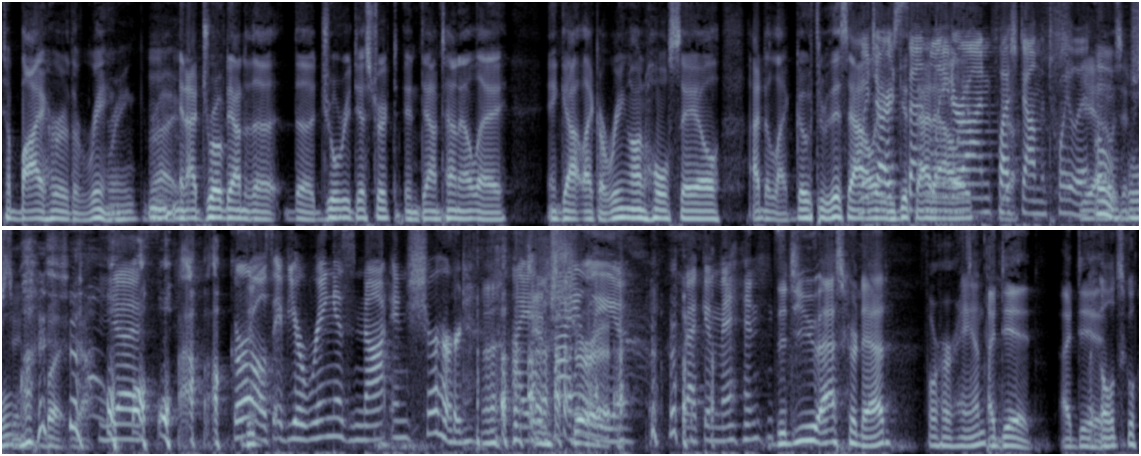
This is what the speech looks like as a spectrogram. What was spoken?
to buy her the ring. Ring, right. And I drove down to the the jewelry district in downtown LA and got like a ring on wholesale. I had to like go through this alley Which our to get son that later alley. on flushed down the toilet. Yeah, it was Oh, interesting. But yeah. Yes. Oh, Girls, if your ring is not insured, I highly recommend. Did you ask her dad for her hand? I did. I did. old school.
